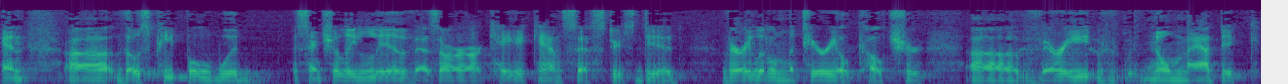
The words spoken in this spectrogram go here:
And uh, those people would essentially live as our archaic ancestors did. Very little material culture, uh, very nomadic.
